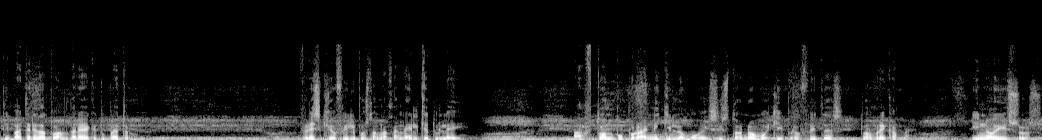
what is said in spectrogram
την πατρίδα του Ανδρέα και του Πέτρου. Βρίσκει ο Φίλιππος τον Αθαναήλ και του λέει «Αυτόν που προανήγγειλε ο Μωυσής, τον νόμο και οι προφήτες, τον βρήκαμε. Είναι ο Ιησούς,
